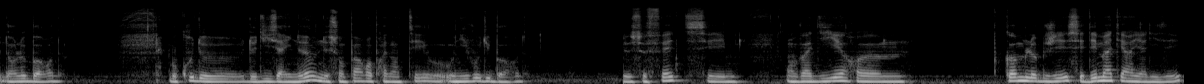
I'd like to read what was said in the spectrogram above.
dans le board. Beaucoup de, designers ne sont pas représentés au, niveau du board. De ce fait, c'est, on va dire, euh, comme l'objet s'est dématérialisé,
